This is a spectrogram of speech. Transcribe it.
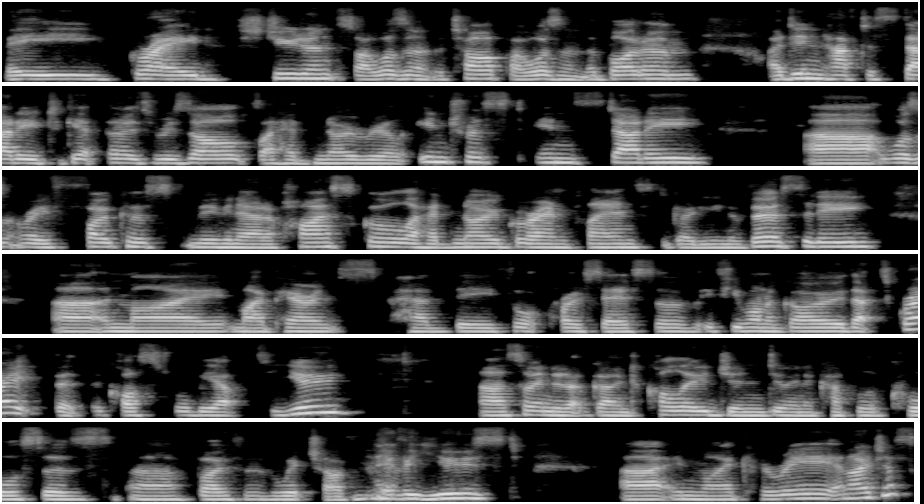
B grade student. So I wasn't at the top, I wasn't at the bottom. I didn't have to study to get those results. I had no real interest in study. Uh, I wasn't very focused moving out of high school. I had no grand plans to go to university. Uh, and my my parents had the thought process of if you want to go, that's great, but the cost will be up to you. Uh, so I ended up going to college and doing a couple of courses, uh, both of which I've never used uh, in my career. And I just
